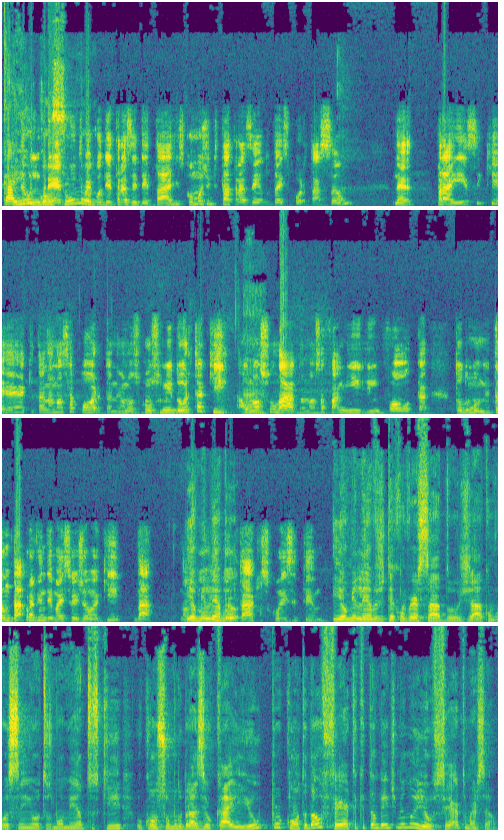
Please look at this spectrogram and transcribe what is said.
Caiu então, em o breve consumo... a gente vai poder trazer detalhes, como a gente está trazendo da exportação, né, para esse que é que está na nossa porta, né? O nosso consumidor está aqui, ao é. nosso lado, a nossa família, em volta, todo mundo. Então dá para vender mais feijão aqui? Dá. Nós eu me lembro com esse tema. E eu me lembro de ter conversado já com você em outros momentos que o consumo no Brasil caiu por conta da oferta que também diminuiu, certo, Marcelo?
